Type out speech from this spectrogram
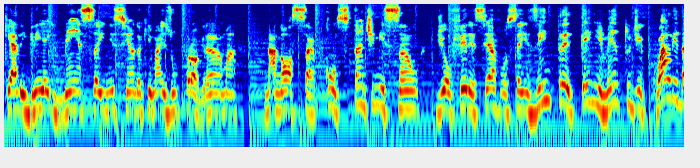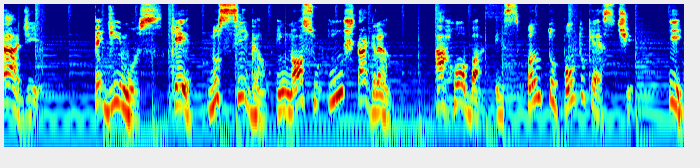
Que alegria imensa iniciando aqui mais um programa na nossa constante missão de oferecer a vocês entretenimento de qualidade. Pedimos que nos sigam em nosso Instagram, espanto.cast e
